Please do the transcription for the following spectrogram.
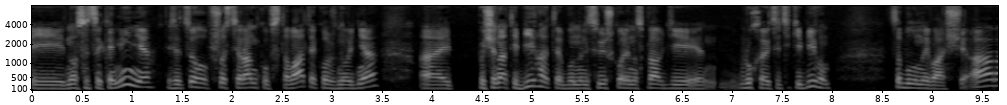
і носиться каміння. Після цього в 6 ранку вставати кожного дня і починати бігати, бо на лісовій школі насправді рухаються тільки бігом. Це було найважче. А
